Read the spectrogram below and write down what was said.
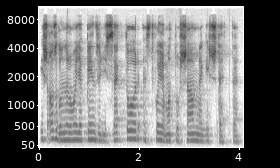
És azt gondolom, hogy a pénzügyi szektor ezt folyamatosan meg is tette.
